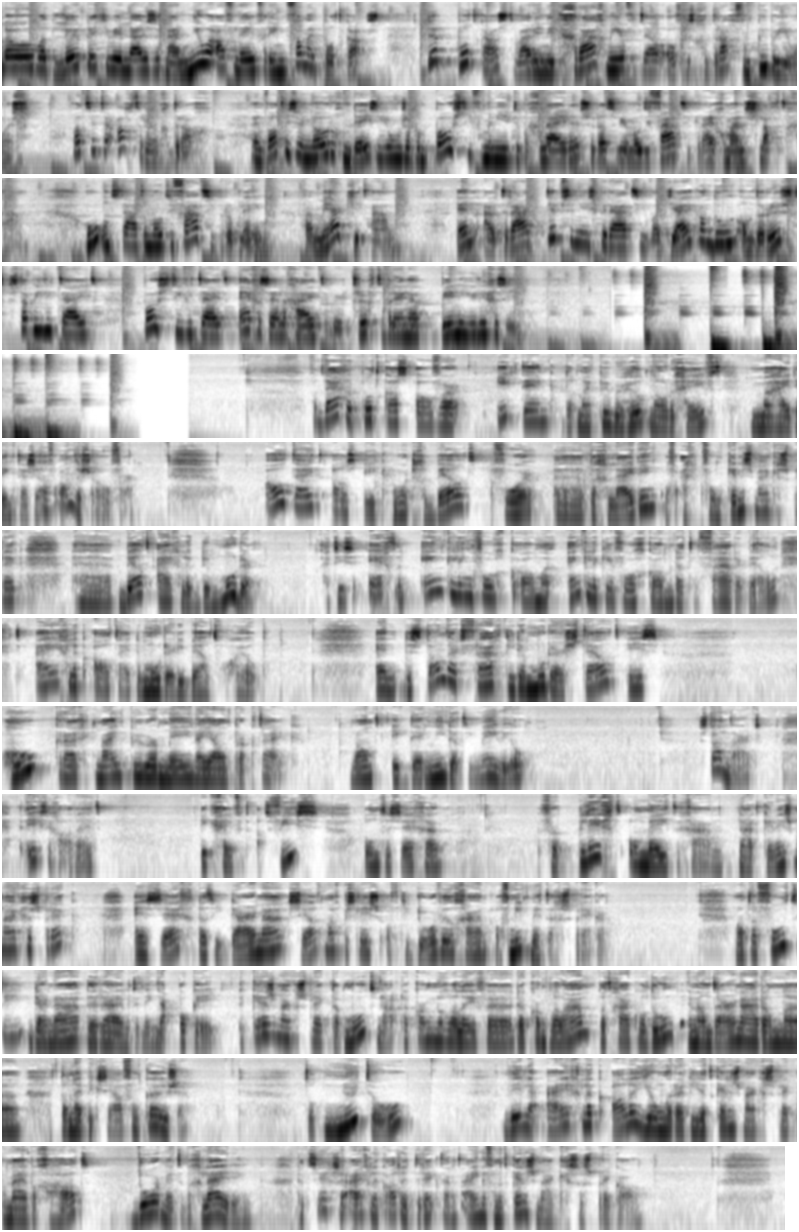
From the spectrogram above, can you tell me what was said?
Hallo, wat leuk dat je weer luistert naar een nieuwe aflevering van mijn podcast. De podcast waarin ik graag meer vertel over het gedrag van puberjongens. Wat zit er achter hun gedrag? En wat is er nodig om deze jongens op een positieve manier te begeleiden, zodat ze weer motivatie krijgen om aan de slag te gaan? Hoe ontstaat een motivatieprobleem? Waar merk je het aan? En uiteraard tips en inspiratie wat jij kan doen om de rust, stabiliteit, positiviteit en gezelligheid weer terug te brengen binnen jullie gezin. Vandaag de podcast over ik denk dat mijn puber hulp nodig heeft, maar hij denkt daar zelf anders over. Altijd als ik word gebeld voor uh, begeleiding, of eigenlijk voor een kennismakingsgesprek, uh, belt eigenlijk de moeder. Het is echt een enkeling voorgekomen, enkele keer voorgekomen dat de vader belde. Het is eigenlijk altijd de moeder die belt voor hulp. En de standaardvraag die de moeder stelt is: hoe krijg ik mijn puber mee naar jouw praktijk? Want ik denk niet dat hij mee wil. Standaard. En ik zeg altijd: ik geef het advies om te zeggen: verplicht om mee te gaan naar het kennismaakgesprek. En zeg dat hij daarna zelf mag beslissen of hij door wil gaan of niet met de gesprekken. Want dan voelt hij daarna de ruimte. En denkt, nou oké, een kennismaakgesprek dat moet. Nou, dat kan ik nog wel even, dat kan ik wel aan. Dat ga ik wel doen. En dan daarna, dan, uh, dan heb ik zelf een keuze. Tot nu toe willen eigenlijk alle jongeren die dat kennismaakgesprek bij mij hebben gehad, door met de begeleiding. Dat zeggen ze eigenlijk altijd direct aan het einde van het kennismakingsgesprek al.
